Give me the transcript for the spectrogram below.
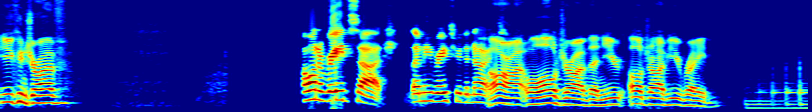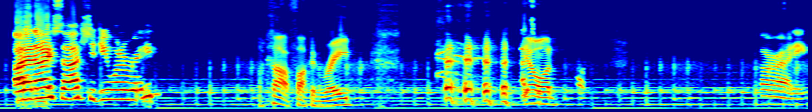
you can drive. I want to read, Sarge. Let me read through the notes. All right, well I'll drive then. You, I'll drive. You read. I don't know, Sarge. Did you want to read? I can't fucking read. go on. Alrighty.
